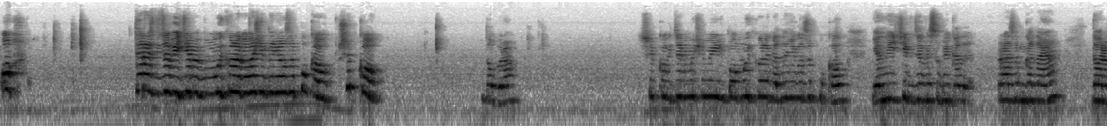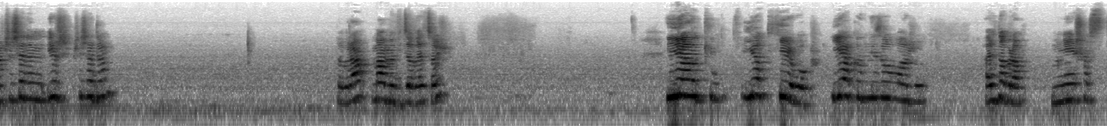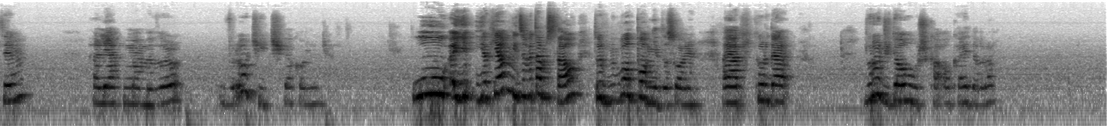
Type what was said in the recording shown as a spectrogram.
O! Teraz widzowie idziemy, bo mój kolega właśnie do niego zapukał. Szybko! Dobra. szybko widzowie musimy iść, bo mój kolega do niego zapukał. Jak widzicie, widzowie sobie gada, razem gadają. Dobra, przyszedłem, już przyszedłem. Dobra, mamy widzowie coś. Jak, jak jełop, jak on nie zauważył. Ale dobra, mniejsza z tym. Ale jak mamy wró- wrócić, jak on idzie. Uuu, jak ja bym widzowie tam stał, to już by było po mnie dosłownie. A jak, kurde, wróć do łóżka, okej, dobra.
